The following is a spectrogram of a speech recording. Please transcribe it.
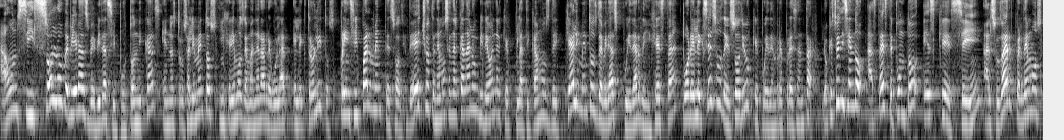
aun si solo bebieras bebidas hipotónicas, en nuestros alimentos ingerimos de manera regular electrolitos, principalmente sodio. De hecho, tenemos en el canal un video en el que platicamos de qué alimentos deberías cuidar de ingesta por el exceso de sodio que pueden representar. Lo que estoy diciendo hasta este punto es que sí, al sudar perdemos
